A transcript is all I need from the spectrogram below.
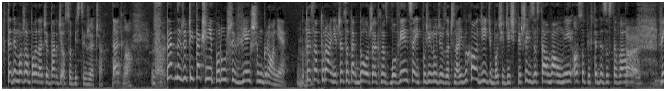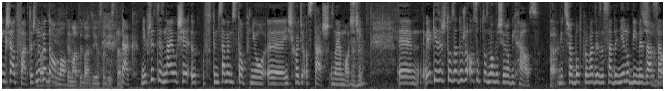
Wtedy można pogadać o bardziej osobistych rzeczach, tak? Można? W Tak. pewnych rzeczy i tak się nie poruszy w większym gronie. Bo Mhm. to jest naturalnie. Często tak było, że jak nas było więcej i później ludzie już zaczynali wychodzić, bo się gdzieś śpieszyli, zostawało mniej osób i wtedy zostawała Tak. większa otwartość. No Bardziej wiadomo. Tematy bardziej osobiste. Tak, nie wszyscy znają się w tym samym stopniu, y, jeśli chodzi o staż znajomości. Mhm. Jak jest zresztą za dużo osób, to znowu się robi chaos. Tak. I trzeba było wprowadzać zasady, nie lubimy Trzeba zasad.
